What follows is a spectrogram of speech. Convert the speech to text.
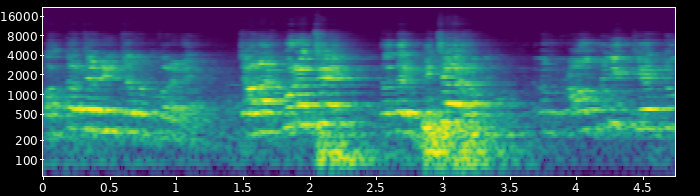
অত্যাচার নির্যাতন করে নেয় যারা করেছে তাদের বিচার হবে এবং আওয়ামী লীগ যেহেতু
